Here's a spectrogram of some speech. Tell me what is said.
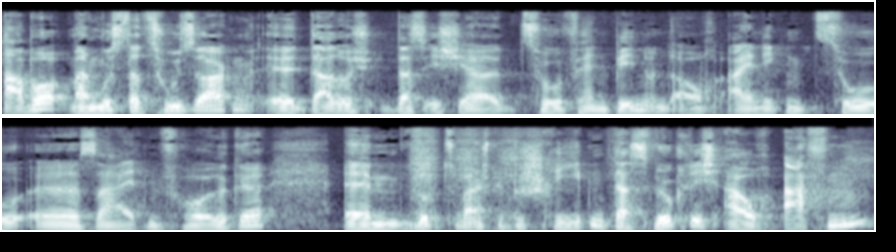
Aber man muss dazu sagen, äh, dadurch, dass ich ja Zoo-Fan bin und auch einigen Zoo-Seiten folge, ähm, wird zum Beispiel beschrieben, dass wirklich auch Affen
